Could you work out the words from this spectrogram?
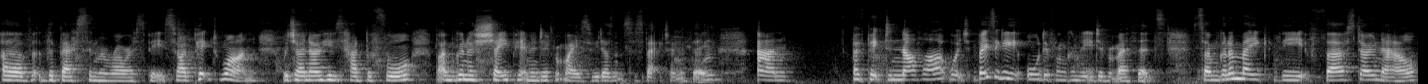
of the best cinnamon roll recipes. So I picked one, which I know he's had before, but I'm gonna shape it in a different way so he doesn't suspect anything. And I've picked another, which basically all different, completely different methods. So I'm gonna make the first dough now,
